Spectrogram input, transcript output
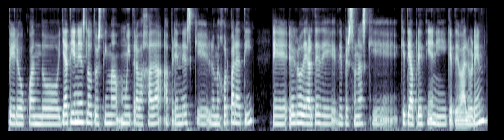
pero cuando ya tienes la autoestima muy trabajada, aprendes que lo mejor para ti eh, es rodearte de, personas que, que te aprecien y que te valoren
